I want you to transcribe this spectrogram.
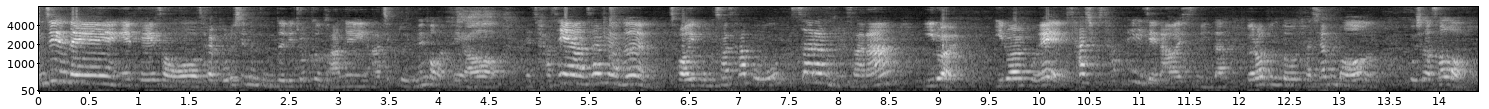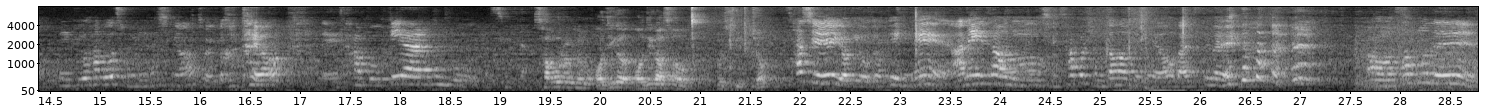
용지은행에 대해서 잘 모르시는 분들이 조금 많이 아직도 있는 것 같아요. 네, 자세한 설명은 저희 공사 사보 흑사랑 물사랑 1월 1월호에 44페이지에 나와 있습니다. 여러분도 다시 한번 보셔서 공부하고 정리하시면 좋을 것 같아요. 네, 사보 깨알 홍보였습니다. 사고를 그럼 어디가 어디 가서 볼 수 있죠? 사실 여기 옆에 있는 안혜인 사원이 지금 사보를 담당하고 계세요. 말씀을 어, 사본은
